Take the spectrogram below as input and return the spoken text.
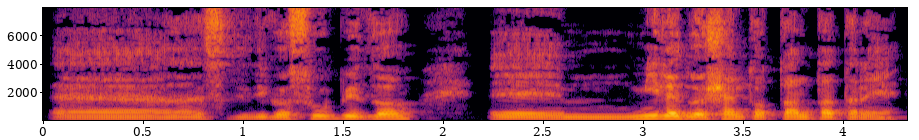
eh, adesso ti dico subito, eh, 1283.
